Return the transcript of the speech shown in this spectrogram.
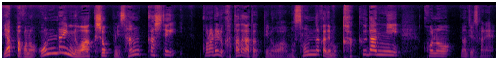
やっぱこのオンラインのワークショップに参加して来られる方々っていうのは、もうその中でも格段に、この、なんていうんですかね、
